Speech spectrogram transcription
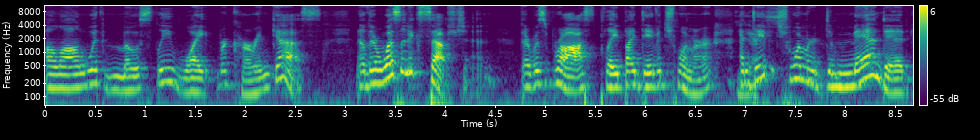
along with mostly white recurring guests. Now, there was an exception. There was Ross, played by David Schwimmer, and David Schwimmer demanded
